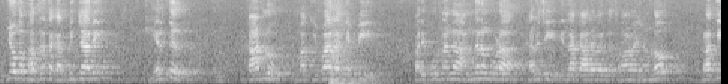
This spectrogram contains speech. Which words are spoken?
ఉద్యోగ భద్రత కల్పించాలి. హెల్త్ కార్డులు మాకు ఇవ్వాలని చెప్పి పరిపూర్ణంగా అందరం కూడా కలిసి జిల్లా కార్యవర్గ సమావేశంలో ప్రతి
